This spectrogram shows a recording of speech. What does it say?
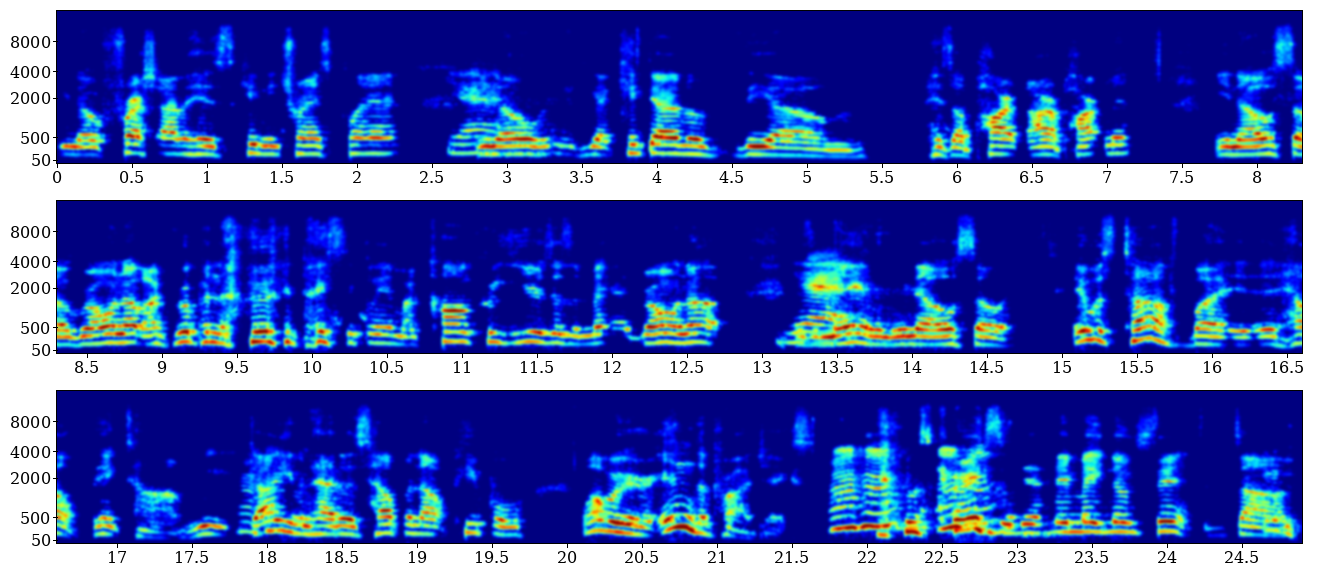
you know fresh out of his kidney transplant yeah. You know, he got kicked out of the um his apart our apartment. You know, so growing up, I grew up in the hood basically in my concrete years as a man, growing up yeah. as a man. You know, so it was tough, but it, it helped big time. We mm-hmm. God even had us helping out people while we were in the projects. Mm-hmm. It was mm-hmm. crazy. Mm-hmm. It made no sense at the time.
